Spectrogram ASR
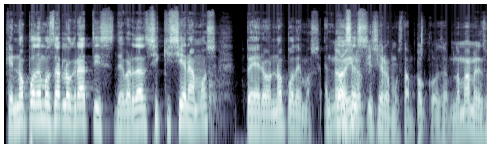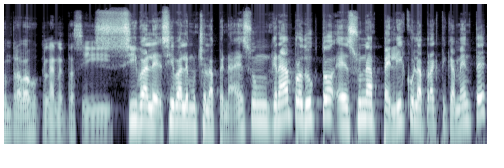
que no podemos darlo gratis, de verdad si quisiéramos, pero no podemos. Entonces, no, y no quisiéramos tampoco. O sea, no mames, es un trabajo que la neta sí. Sí vale, sí vale mucho la pena. Es un gran producto, es una película prácticamente.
